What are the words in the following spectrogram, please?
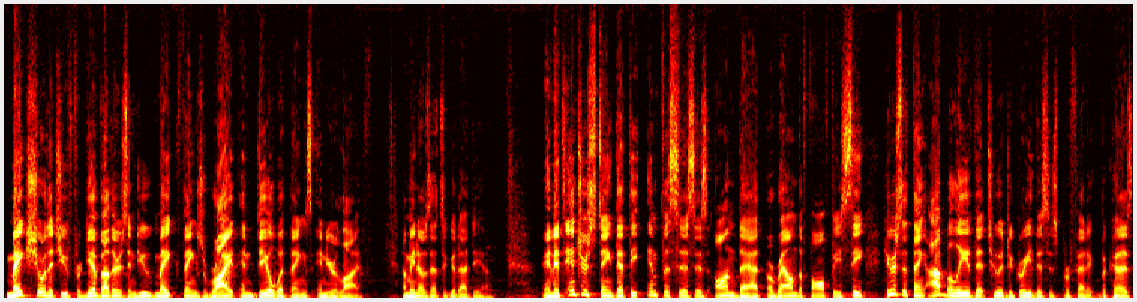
Make sure that you forgive others and you make things right and deal with things in your life. Many knows that's a good idea? And it's interesting that the emphasis is on that around the fall feast. See, here's the thing. I believe that to a degree this is prophetic because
